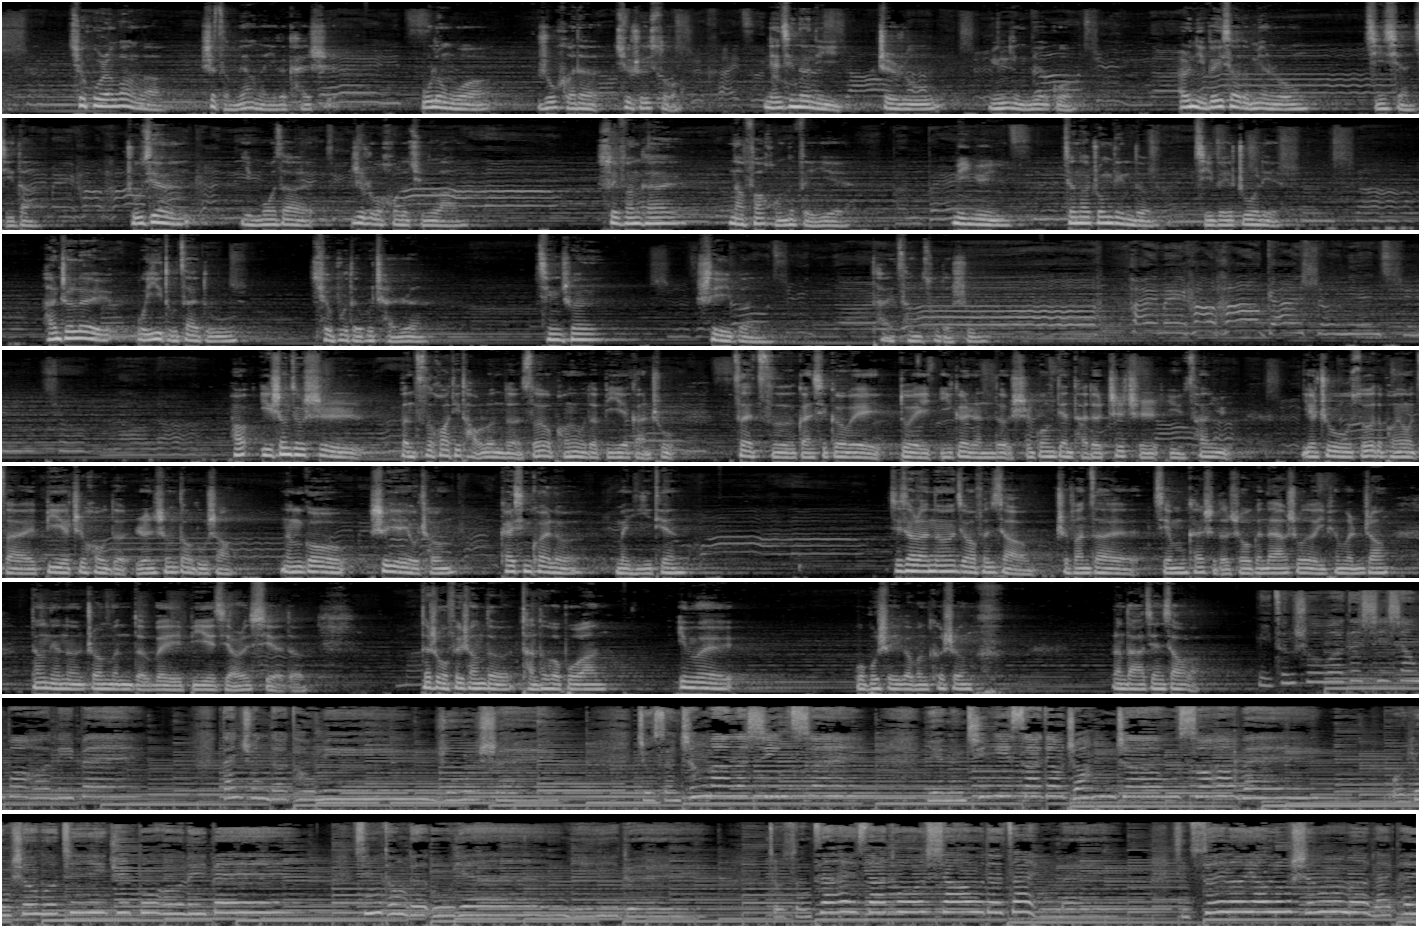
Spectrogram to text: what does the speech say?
却忽然忘了是怎么样的一个开始。无论我如何的去追索，年轻的你只如云影掠过，而你微笑的面容极浅极淡，逐渐。”隐没在日落后的群岚，遂翻开那发黄的扉页，命运将它装订的极为拙劣。含着泪，我一读再读，却不得不承认，青春是一本太仓促的书。好，以上就是。本次话题讨论的所有朋友的毕业感触，在此感谢各位对一个人的时光电台的支持与参与，也祝所有的朋友在毕业之后的人生道路上能够事业有成，开心快乐每一天。接下来呢，就要分享志凡在节目开始的时候跟大家说的一篇文章，当年呢专门的为毕业季而写的。但是我非常的忐忑和不安，因为我不是一个文科生，让大家见笑了。你曾说我的心像玻璃杯，单纯的透明如水，就算盛满了心碎，也能轻易洒掉，装着无所谓。我用手握紧一只玻璃杯，心痛的无言以对。就算再洒脱，笑得再美，心碎了要用什么来赔？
